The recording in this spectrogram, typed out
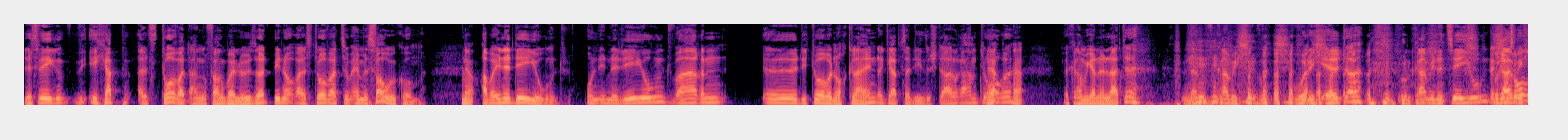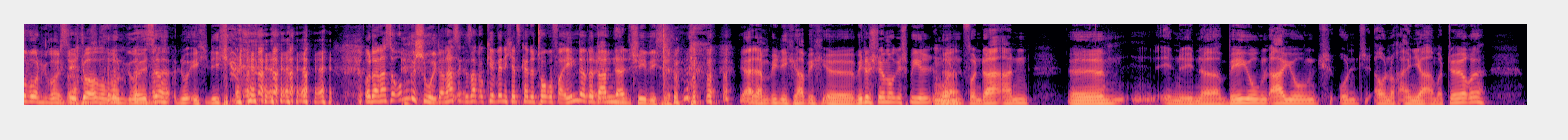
deswegen, ich habe als Torwart angefangen bei Lösert, bin auch als Torwart zum MSV gekommen. Ja. aber in der D-Jugend. Und in der D-Jugend waren äh, die Tore noch klein. Da gab's ja diese Stahlrahmentore. Ja, ja. Da kam ich an eine Latte Und dann kam ich, wurde ich älter und kam in eine C-Jugend. Und die Tore ich, wurden größer. Die Tore wurden größer, nur ich nicht. und dann hast du umgeschult. Dann hast du gesagt, okay, wenn ich jetzt keine Tore verhindere, dann. Dann schiebe ich sie. ja, dann bin ich, habe ich äh, Mittelstürmer gespielt ja. und von da an äh, in, in der B-Jugend, A-Jugend und auch noch ein Jahr Amateure.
